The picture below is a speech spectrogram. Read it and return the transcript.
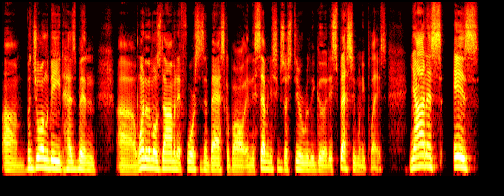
Um, but Joel Embiid has been uh, one of the most dominant forces in basketball, and the 76ers are still really good, especially when he plays. Giannis is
